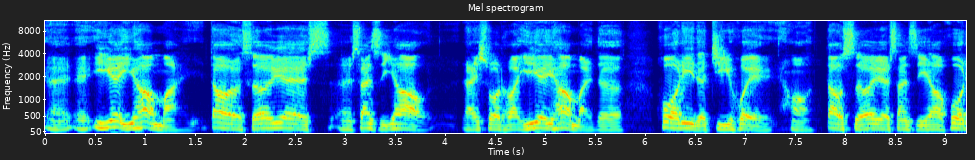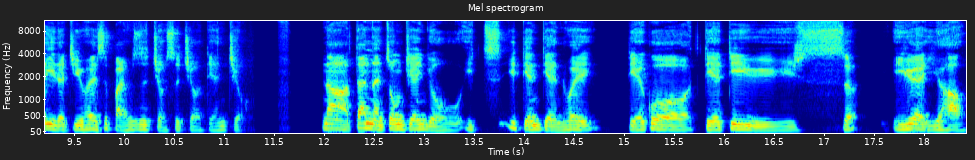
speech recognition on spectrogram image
呃呃一月一号买到十二月呃三十一号来说的话，一月一号买的获利的机会哈，到十二月三十一号获利的机会是百分之九十九点九。那当然中间有一次一点点会。跌过跌低于十一月一号，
